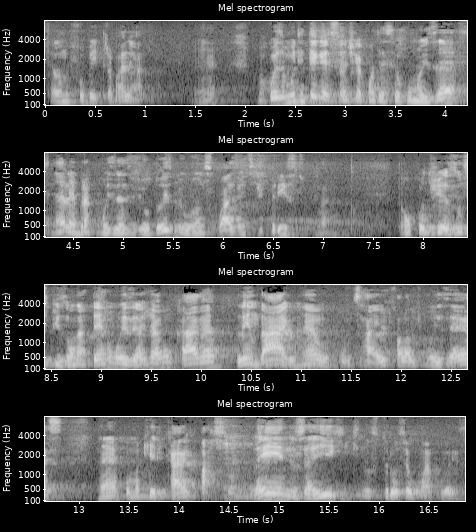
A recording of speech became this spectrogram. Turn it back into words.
se ela não for bem trabalhada. Né? Uma coisa muito interessante que aconteceu com Moisés, né? lembrar que Moisés viveu dois mil anos quase antes de Cristo, né? Então, quando Jesus pisou na terra, Moisés já era um cara lendário, né? O povo de Israel falava de Moisés, né? Como aquele cara que passou milênios aí, que, que nos trouxe alguma coisa.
